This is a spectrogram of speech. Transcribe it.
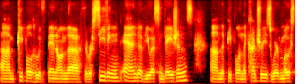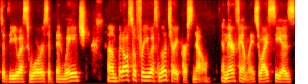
um, people who have been on the, the receiving end of US invasions, um, the people in the countries where most of the US wars have been waged, um, but also for US military personnel and their families, who I see as,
